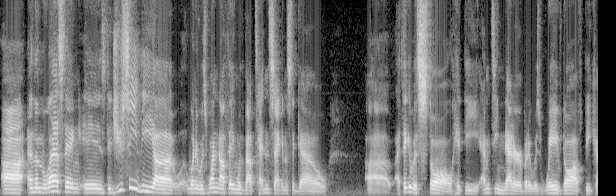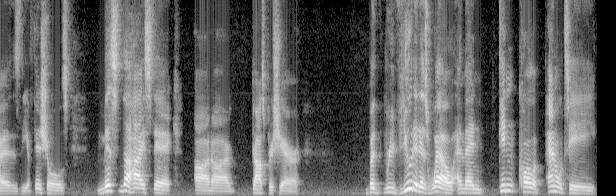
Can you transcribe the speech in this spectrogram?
Uh, and then the last thing is, did you see the uh, when it was one nothing with about ten seconds to go? uh, I think it was Staal hit the empty netter, but it was waved off because the officials missed the high stick on uh, Gostisbehere, but reviewed it as well, and then didn't call a penalty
